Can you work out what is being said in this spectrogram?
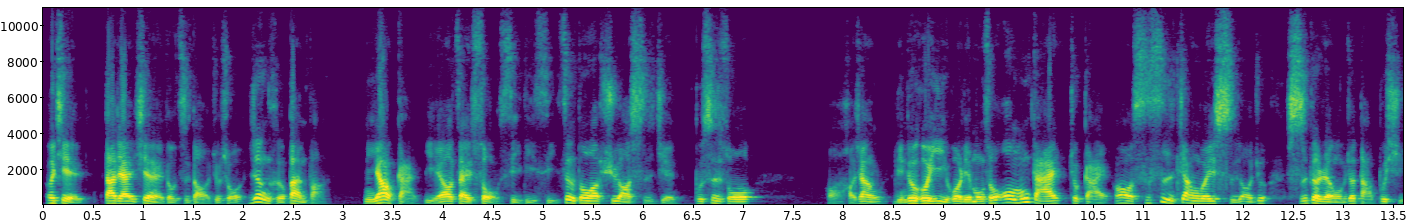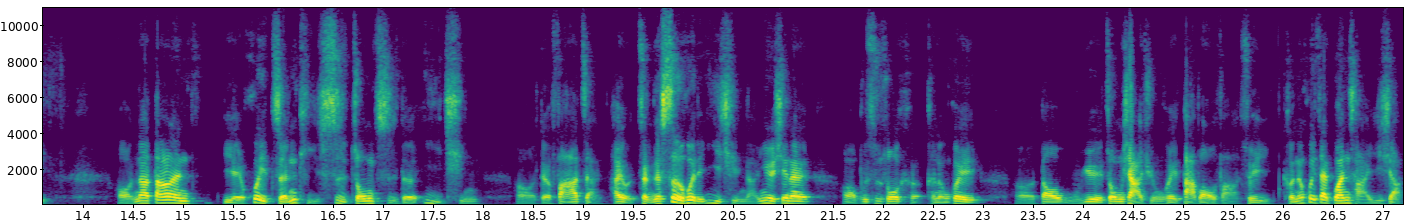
而且大家现在都知道，就是说任何办法。你要改也要再送 CDC，这个都要需要时间，不是说哦，好像领队会议或联盟说哦，我们改就改哦，十四降为十哦，就十个人我们就打不行哦，那当然也会整体是终止的疫情哦的发展，还有整个社会的疫情啊，因为现在哦不是说可可能会呃到五月中下旬会大爆发，所以可能会再观察一下，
